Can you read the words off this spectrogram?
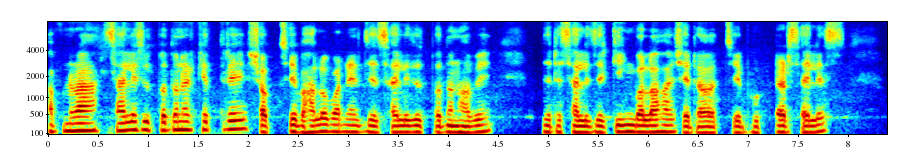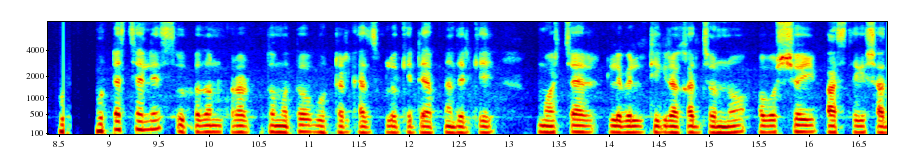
আপনারা সাইলেজ উৎপাদনের ক্ষেত্রে সবচেয়ে ভালো মানের যে সাইলেজ উৎপাদন হবে যেটা সাইলেজের কিং বলা হয়, সেটা হচ্ছে ভুট্টার সাইলেজ ভুট্টার সাইলেজ উৎপাদন করার প্রথমত ভুট্টার গাছগুলো কেটে আপনাদেরকে ময়শ্চার লেভেল ঠিক রাখার জন্য অবশ্যই পাঁচ থেকে সাত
